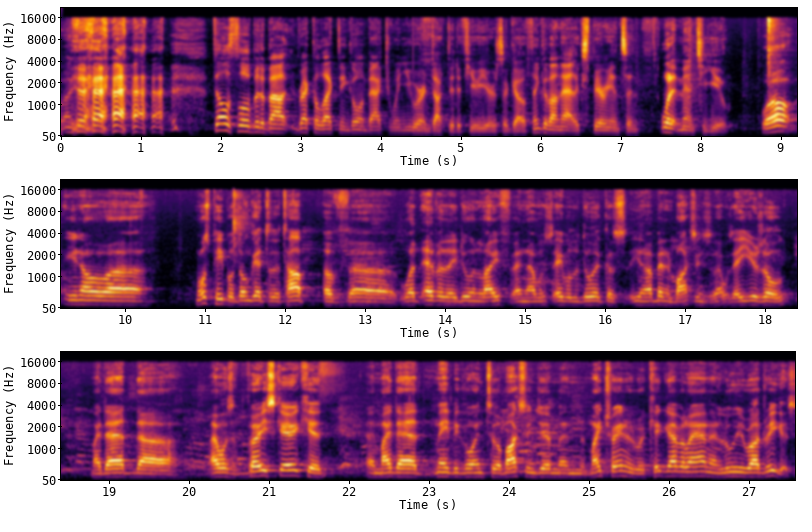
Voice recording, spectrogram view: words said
like Tell us a little bit about recollecting going back to when you were inducted a few years ago. Think about that experience and what it meant to you. Well, you know, uh, most people don't get to the top of uh, whatever they do in life, and I was able to do it because, you know, I've been in boxing since I was eight years old. My dad, uh, I was a very scary kid, and my dad made me go into a boxing gym, and my trainers were Kid Gavilan and Louis Rodriguez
